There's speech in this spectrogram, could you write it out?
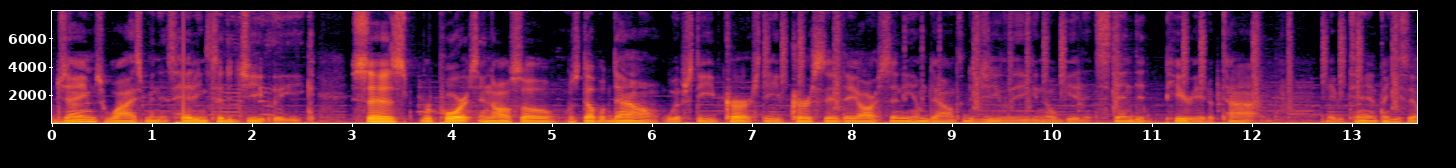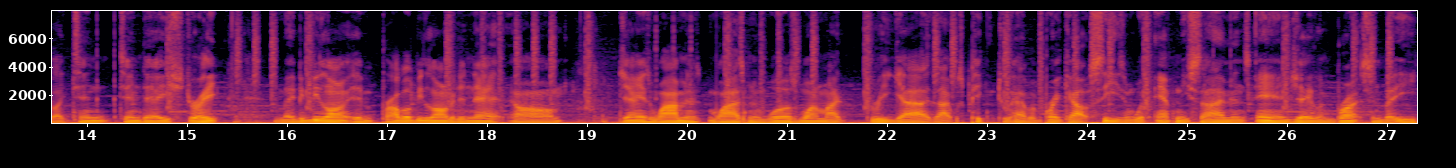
James Wiseman is heading to the G League. Says reports and also was doubled down with Steve Kerr. Steve Kerr said they are sending him down to the G League and it'll be an extended period of time. Maybe 10, I think he said like 10, 10 days straight. Maybe be long, it probably be longer than that. Um, James Wiseman, Wiseman was one of my three guys I was picking to have a breakout season with Anfernee Simons and Jalen Brunson, but he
